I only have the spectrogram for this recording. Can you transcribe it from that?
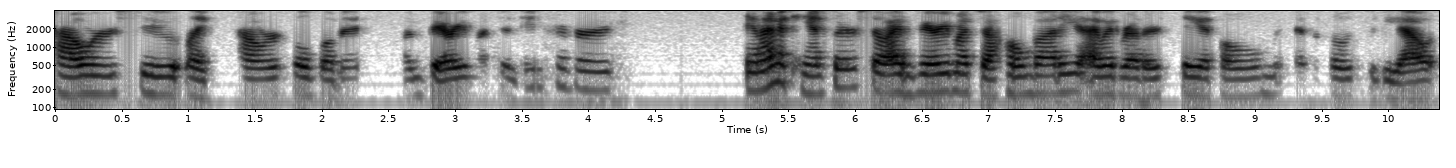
power suit, like powerful woman. I'm very much an introvert. And I'm a cancer, so I'm very much a homebody. I would rather stay at home as opposed to be out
